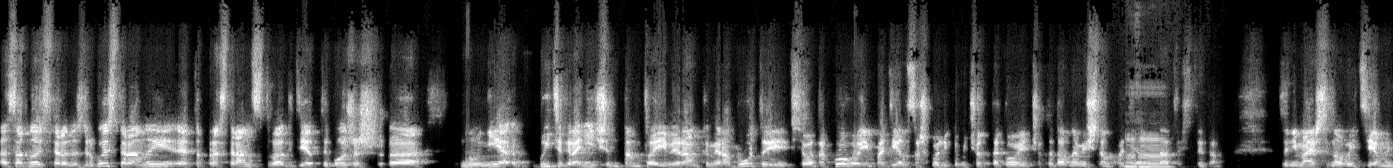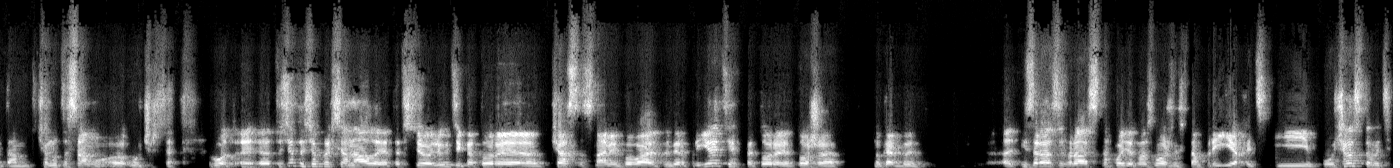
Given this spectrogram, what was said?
э, с одной стороны. С другой стороны, это пространство, где ты можешь э, ну, не быть ограничен там твоими рамками работы и всего такого, и поделать со школьниками что-то такое, что ты давно мечтал поделать, mm-hmm. да, то есть ты там занимаешься новой темой, там, чему-то сам э, учишься. Вот, э, э, то есть это все профессионалы, это все люди, которые часто с нами бывают на мероприятиях, которые тоже, ну, как бы из раза в раз находят возможность там приехать и поучаствовать.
